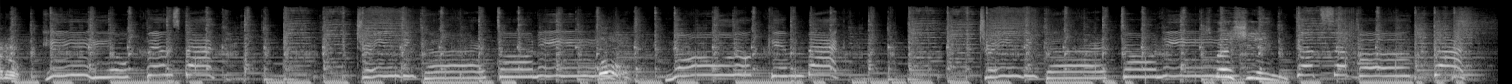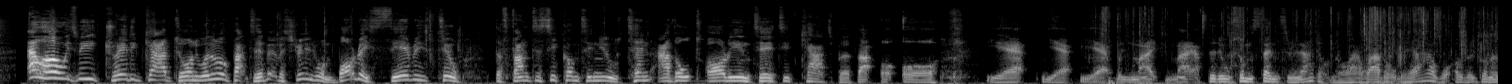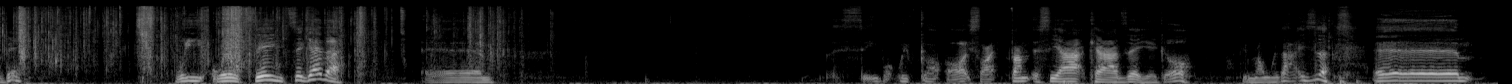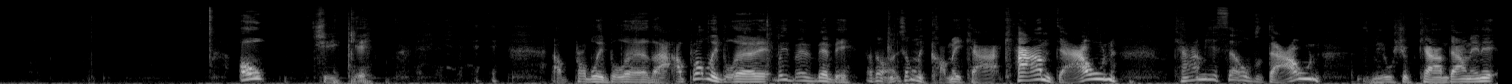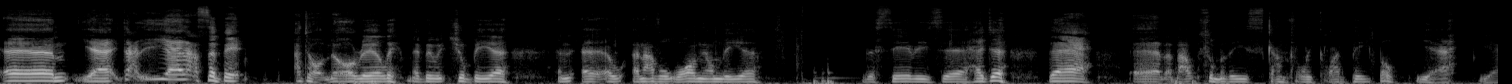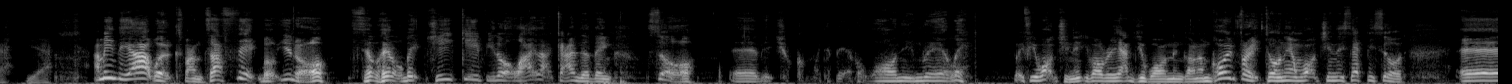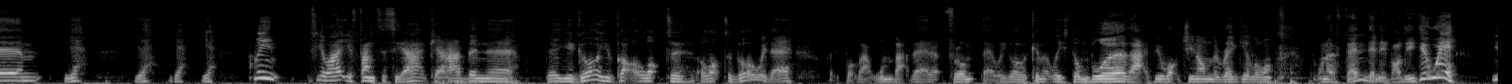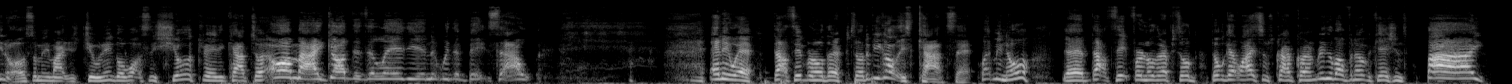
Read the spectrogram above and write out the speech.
Claro. He opens back. Trading card Tony. Boom. No looking back. Trading card Smashing. That's about that. Hello, it's me, Trading Card Tony. Going to back to a bit of a strange one. Boris Series 2. The fantasy continues. 10 adult orientated cards per back. Uh oh. Yeah, yeah, yeah. We might might have to do some censoring. I don't know how adult they are. What are they going to be? We will see together. Um, let's see what we've got. Oh, it's like fantasy art cards. There you go. Nothing wrong with that, is there? Um, oh, cheeky. I'll probably blur that. I'll probably blur it. Maybe. I don't know. It's only comic art. Calm down. Calm yourselves down. Me should calm down in it. Um, yeah, that, yeah, that's a bit. I don't know really. Maybe it should be a, an a, an adult warning on the uh, the series uh, header there uh, about some of these scantily clad people. Yeah, yeah, yeah. I mean, the artwork's fantastic, but you know, still a little bit cheeky if you don't like that kind of thing. So, um, it should come with a bit of a warning, really. But if you're watching it, you've already had your warning gone. I'm going for it, Tony. I'm watching this episode. Um, yeah, yeah, yeah, yeah. I mean, if you like your fantasy art card, then uh, there you go. You've got a lot to a lot to go with there. Let's put that one back there at front. There we go. We can at least unblur that if you're watching on the regular one. Don't want to offend anybody, do we? You know, somebody might just tune in and go, what's this show trading card? Toy? Oh my God, there's a lady in it with the bits out. anyway, that's it for another episode. If you got this card set, let me know. Uh, that's it for another episode. Don't forget to like, subscribe, comment, ring the bell for notifications. Bye!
